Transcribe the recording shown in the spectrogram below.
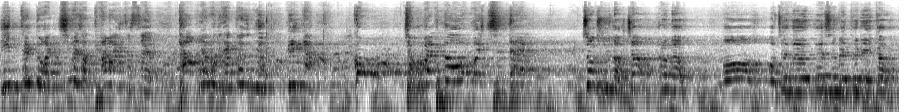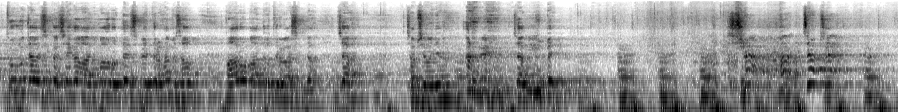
이틀 동안 집에서 다 있었어요. 다 회복을 했거든요. 그러니까 꼭 정말 너무 신나요. 좋습니다. 자, 그러면 어 어쨌든 댄스 배틀이니까 두 분자 있으니까 제가 마지막으로 댄스 배틀을 하면서 바로 만두 들어가겠습니다. 자, 잠시만요. 자, 준비. 자, 자, 자.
